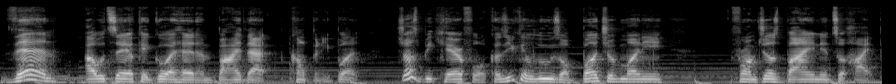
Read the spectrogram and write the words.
then I would say okay, go ahead and buy that company, but just be careful because you can lose a bunch of money from just buying into hype.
